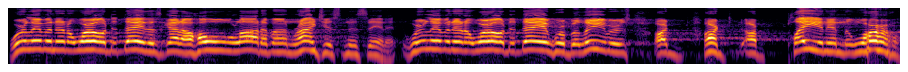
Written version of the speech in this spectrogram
We're living in a world today that's got a whole lot of unrighteousness in it. We're living in a world today where believers are, are, are playing in the world.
